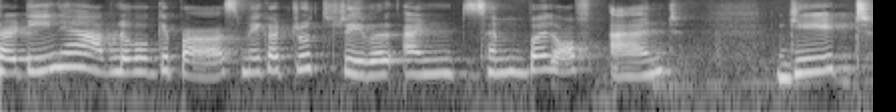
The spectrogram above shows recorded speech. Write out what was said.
थर्टीन है आप लोगों के पास make a truth table and symbol of AND gate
